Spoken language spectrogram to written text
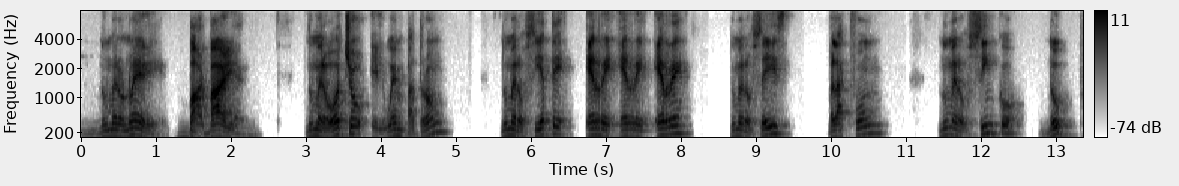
Número 9, Barbarian. Número 8, El Buen Patrón. Número 7, RRR. Número 6, Black Phone. Número 5, Nope.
